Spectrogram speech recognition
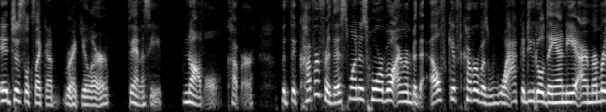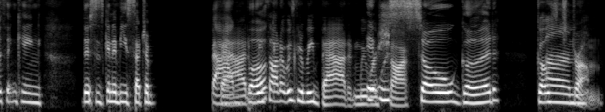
it just looks like a regular fantasy novel cover. But the cover for this one is horrible. I remember the Elf Gift cover was wackadoodle dandy. I remember thinking this is going to be such a bad, Bad. We thought it was going to be bad, and we it were was shocked. so good. Ghost um, Drum.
